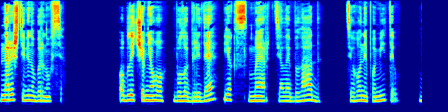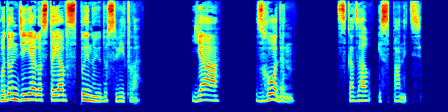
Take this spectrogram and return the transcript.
Нарешті він обернувся. Обличчя в нього було бліде, як смерть, але блад цього не помітив, бо Дон Дієго стояв спиною до світла. Я згоден, сказав іспанець.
